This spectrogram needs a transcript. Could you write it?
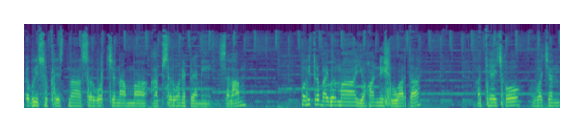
પ્રભુ ઈસુ ખ્રિસ્તના સર્વોચ્ચ નામમાં આપ સર્વને પ્રેમી સલામ. પવિત્ર બાઇબલમાં યોહાનની સુવાર્તા, અધ્યાય છ, વચન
